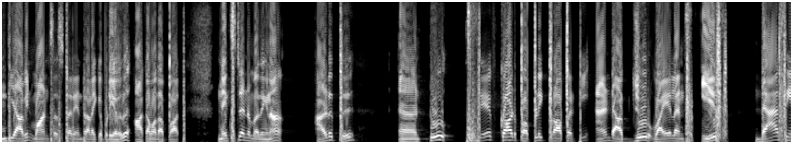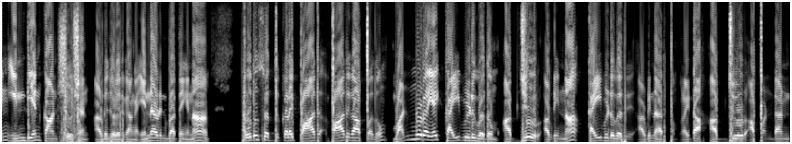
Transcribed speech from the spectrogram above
இந்தியாவின் மான்செஸ்டர் என்று அழைக்கப்படுகிறது அகமதாபாத். நெக்ஸ்ட் என்ன பார்த்தீங்கன்னா அடுத்து to safeguard public property and abjure violence is dash in Indian constitution அப்படின்னு சொல்லியிருக்காங்க. என்ன அப்படின்னு பார்த்தீங்கன்னா பொது சொத்துக்களை பாது பாதுகாப்பதும் வன்முறையை கைவிடுவதும் அப்ஜூர் அப்படின்னா கைவிடுவது அப்படின்னு அர்த்தம் ரைட்டா அப்ஜூர் அப் அண்ட் டன்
